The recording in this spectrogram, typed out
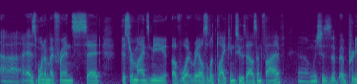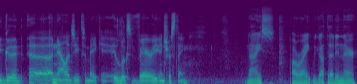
uh, as one of my friends said this reminds me of what Rails looked like in 2005, um, which is a, a pretty good uh, analogy to make. It, it looks very interesting. Nice. All right, we got that in there.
